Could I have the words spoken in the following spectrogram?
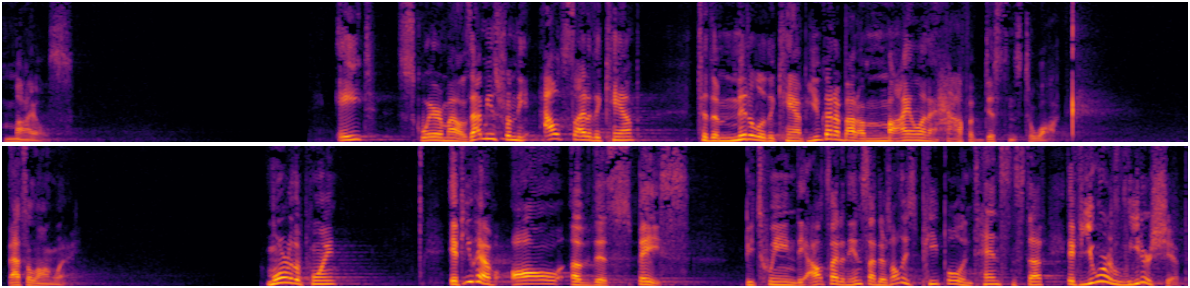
miles. Eight square miles. That means from the outside of the camp to the middle of the camp, you've got about a mile and a half of distance to walk. That's a long way. More to the point, if you have all of this space between the outside and the inside, there's all these people and tents and stuff. If you are leadership,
